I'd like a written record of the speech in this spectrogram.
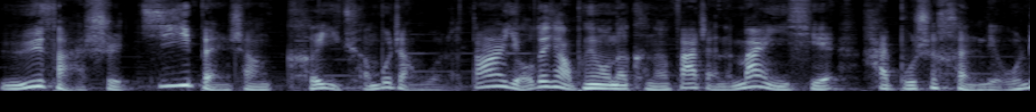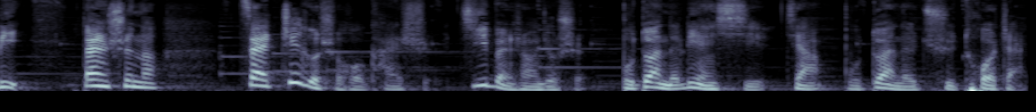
语法是基本上可以全部掌握了。当然，有的小朋友呢可能发展的慢一些，还不是很流利，但是呢，在这个时候开始，基本上就是不断的练习加不断的去拓展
